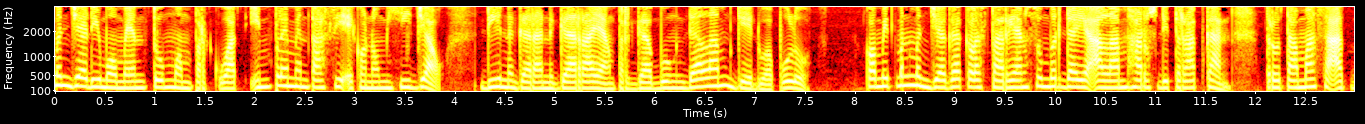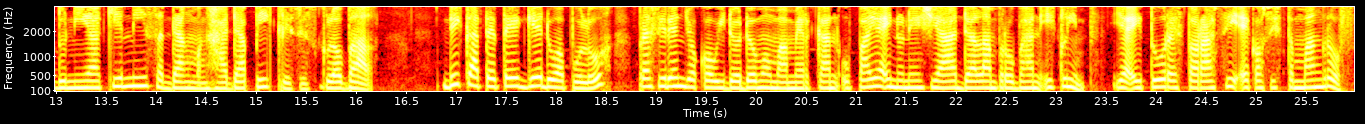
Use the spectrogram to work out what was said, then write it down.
menjadi momentum memperkuat implementasi ekonomi hijau di negara-negara yang tergabung dalam G20. Komitmen menjaga kelestarian sumber daya alam harus diterapkan, terutama saat dunia kini sedang menghadapi krisis global. Di KTT G20, Presiden Joko Widodo memamerkan upaya Indonesia dalam perubahan iklim, yaitu restorasi ekosistem mangrove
